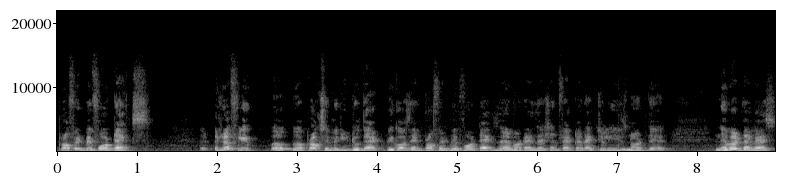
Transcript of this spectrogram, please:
profit before tax. Roughly uh, approximately to that because in profit before tax the amortization factor actually is not there. Nevertheless,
